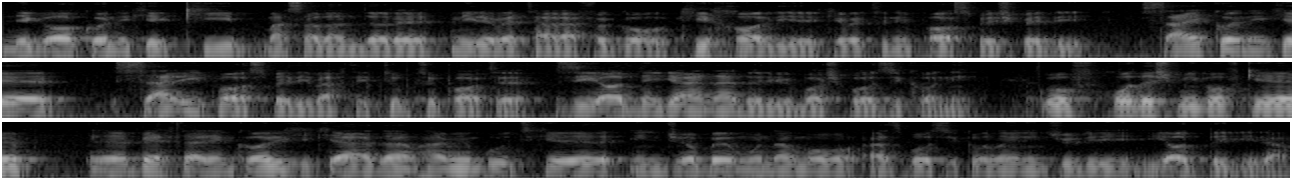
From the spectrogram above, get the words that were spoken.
نگاه کنی که کی مثلا داره میره به طرف گل کی خالیه که بتونی پاس بهش بدی. سعی کنی که سریع پاس بدی وقتی توپ تو پاته زیاد نگه نداری و باش بازی کنی. گفت خودش می‌گفت که بهترین کاری که کردم همین بود که اینجا بمونم و از بازیکنان اینجوری یاد بگیرم.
